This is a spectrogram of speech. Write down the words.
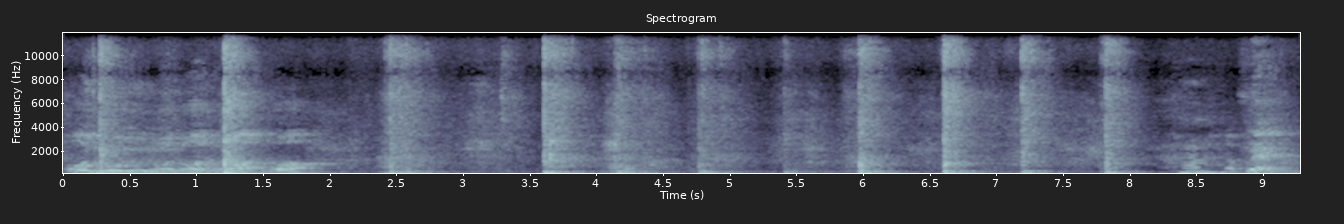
어, 좋아, 좋아, 좋아, 좋아, 좋아. 자, 브레이크.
